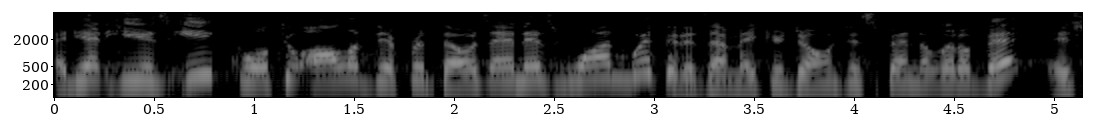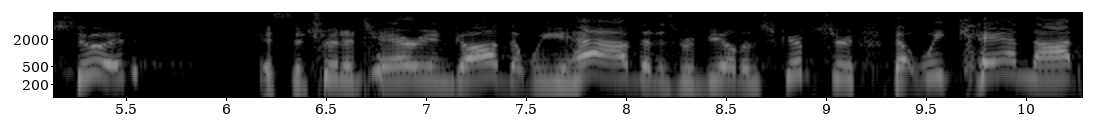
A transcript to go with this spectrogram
And yet he is equal to all of different those and is one with it. Does that make your dome just spend a little bit? It should. It's the Trinitarian God that we have that is revealed in Scripture that we cannot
